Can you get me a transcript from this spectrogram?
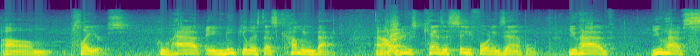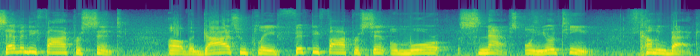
um, players who have a nucleus that's coming back. And I'll Right. use Kansas City for an example. You have you have 75% of the guys who played 55% or more snaps on your team coming back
